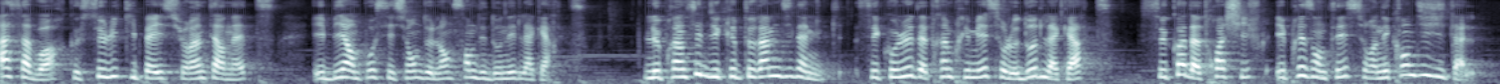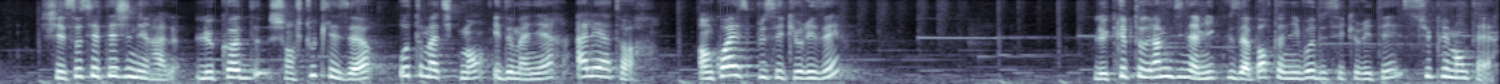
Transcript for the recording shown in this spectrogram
à savoir que celui qui paye sur Internet est bien en possession de l'ensemble des données de la carte. Le principe du cryptogramme dynamique, c'est qu'au lieu d'être imprimé sur le dos de la carte, ce code à trois chiffres est présenté sur un écran digital. Chez Société Générale, le code change toutes les heures, automatiquement et de manière aléatoire. En quoi est-ce plus sécurisé? Le cryptogramme dynamique vous apporte un niveau de sécurité supplémentaire.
